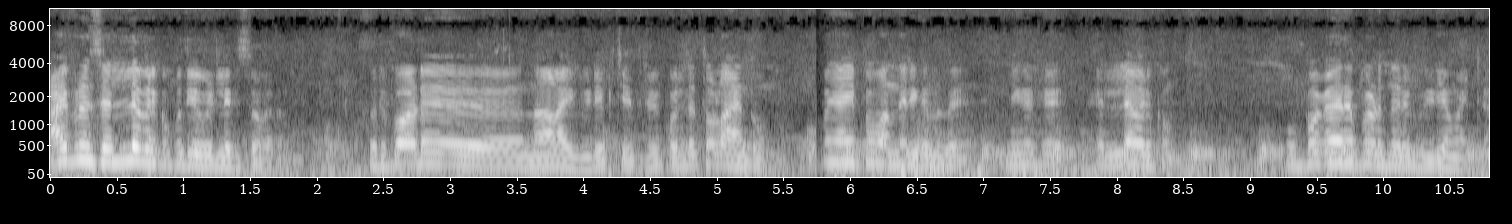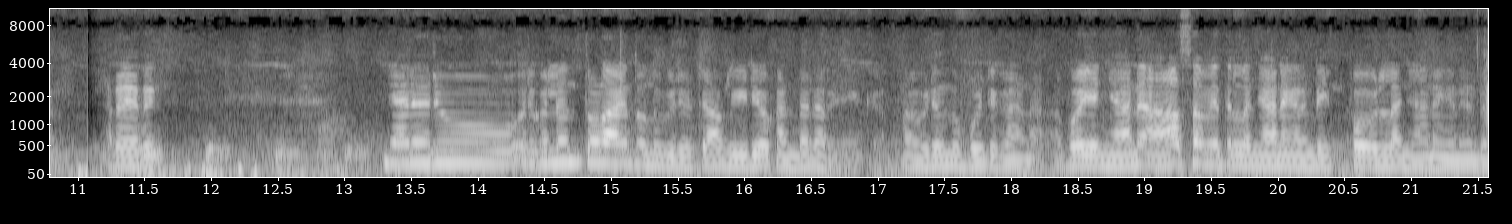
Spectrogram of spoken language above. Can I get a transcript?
ഹായ് ഫ്രണ്ട്സ് എല്ലാവർക്കും പുതിയ വീട്ടിലേക്ക് സ്വാഗതം. ഒരുപാട് നാളായി വീഡിയോ ഒക്കെ ചെയ്തിട്ട് കൊല്ലത്തോളം ആയെന്ന് തോന്നുന്നു. അപ്പോൾ ഞാൻ ഇപ്പോൾ വന്നിരിക്കുന്നത് നിങ്ങൾക്ക് എല്ലാവർക്കും ഉപകാരപ്പെടുന്ന ഒരു വീഡിയോ ആയിട്ടാണ്. അതായത് ഞാനൊരു ഒരു കൊല്ലത്തോളം ആയെന്ന് തോന്നുന്നു വീഡിയോ ആ വീഡിയോ കണ്ടാൽ അറിഞ്ഞേക്കുക. ആ വീഡിയോ ഒന്ന് പോയിട്ട് കാണുക. അപ്പോൾ ഞാൻ ആ സമയത്തുള്ള ഞാൻ എങ്ങനെയുണ്ട് ഇപ്പോൾ ഉള്ള ഞാൻ എങ്ങനെയുണ്ട്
